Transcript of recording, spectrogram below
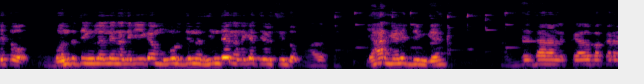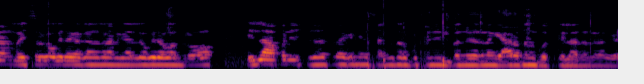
ಆಯ್ತು ಒಂದು ತಿಂಗಳಲ್ಲಿ ನನಗೆ ಈಗ ಮೂರು ದಿನದ ಹಿಂದೆ ನನಗೆ ತಿಳಿಸಿದ್ದು. ಯಾರು ಹೇಳಿದ್ ನಿಮ್ಗೆ? ಅದೇ ಸರ್ ಅಲ್ಲಿ ಕೇಳ್ಬೇಕಾದ್ರೆ ನಾನು ಮೈಸೂರಿಗೆ ಹೋಗಿದಾಗ ಯಾಕಂದ್ರೆ ನನಗೆ ಅಲ್ಲಿ ಹೋಗಿದಾಗ ಅಂದ್ರು. ಇಲ್ಲ ಅಪ್ಪ ನೀವು ನೀನು ನೀವು ಸಂಘದಲ್ಲಿ ಬಿಟ್ಟು ನೀನು ಬಂದಿದ್ರೆ ನಂಗೆ ಯಾರು ನನಗೆ ಗೊತ್ತಿಲ್ಲ ಅಂದ್ರೆ ನನಗೆ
